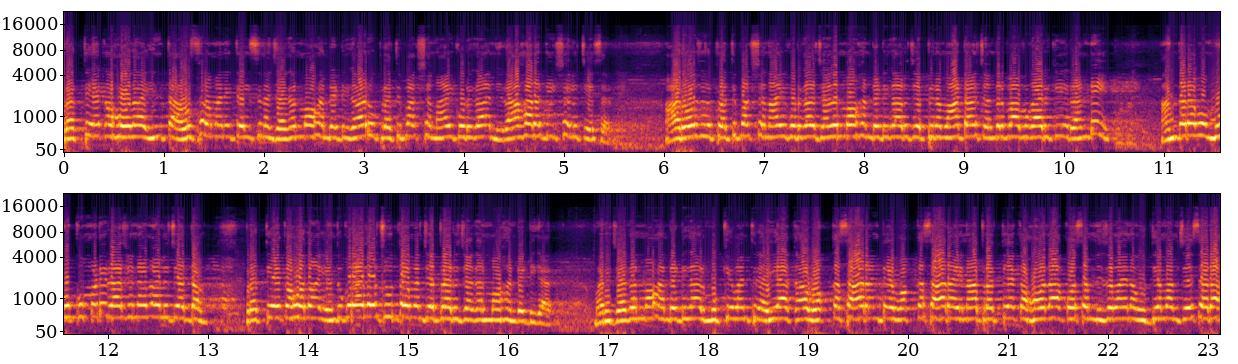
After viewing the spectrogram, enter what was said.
ప్రత్యేక హోదా ఇంత అవసరమని తెలిసిన జగన్మోహన్ రెడ్డి గారు ప్రతిపక్ష నాయకుడిగా నిరాహార దీక్షలు చేశారు. ఆ రోజు ప్రతిపక్ష నాయకుడిగా జగన్మోహన్ రెడ్డి గారు చెప్పిన మాట చంద్రబాబు గారికి రండి అందరము మూకుమ్మడి రాజీనామాలు చేద్దాం. ప్రత్యేక హోదా ఎందుకు రాదో చూద్దామని చెప్పారు జగన్మోహన్ రెడ్డి గారు. మరి జగన్మోహన్ రెడ్డి గారు ముఖ్యమంత్రి అయ్యాక ఒక్కసారంటే ఒక్కసారైనా ప్రత్యేక హోదా కోసం నిజమైన ఉద్యమం చేశారా?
